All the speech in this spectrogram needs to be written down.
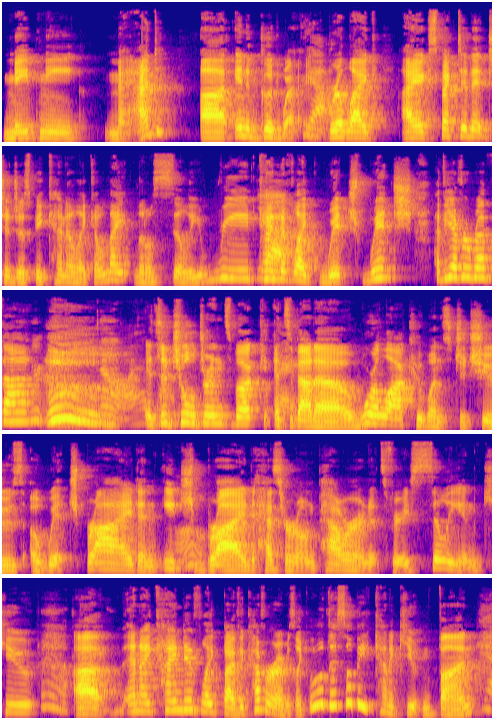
made me mad uh, in a good way. Yeah. Where, like, I expected it to just be kind of like a light little silly read, kind Yeah. of like Which Witch. Have you ever read that? No, It's a children's book. It's about a warlock who wants to choose a witch bride, and each Oh. bride has her own power, and it's very silly and cute. Oh, okay. Uh, and I kind of like by the cover, I was like, "Oh, this will be kind of cute and fun." yeah.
